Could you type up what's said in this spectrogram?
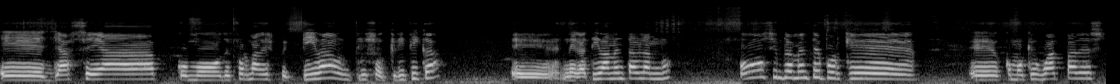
Eh, ya sea como de forma despectiva o incluso crítica, eh, negativamente hablando, o simplemente porque eh, como que Wattpad es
